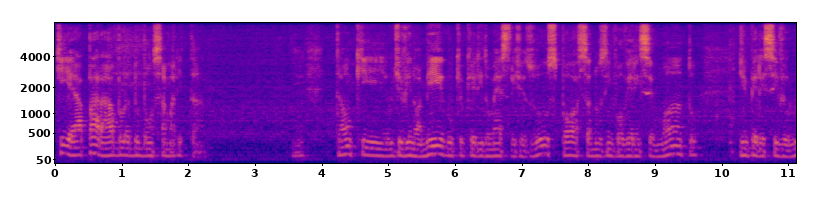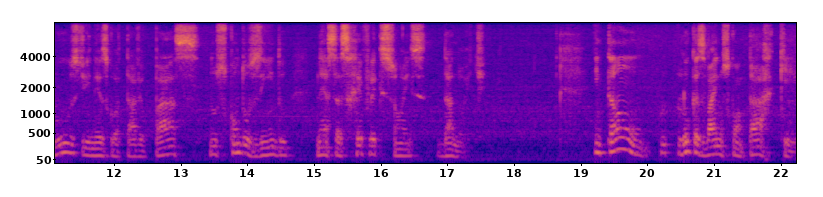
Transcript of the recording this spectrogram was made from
que é a parábola do bom samaritano. Então, que o divino amigo, que o querido Mestre Jesus possa nos envolver em seu manto de imperecível luz, de inesgotável paz, nos conduzindo nessas reflexões da noite. Então, Lucas vai nos contar que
